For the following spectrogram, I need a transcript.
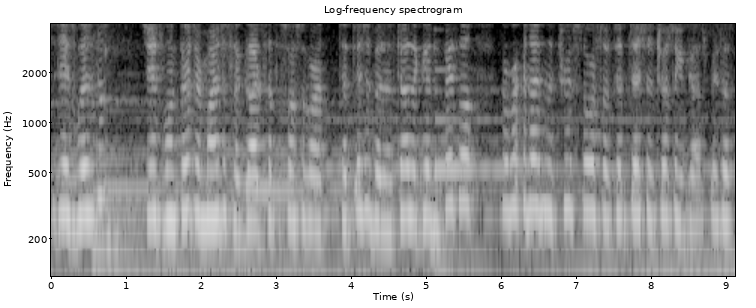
Today's wisdom, James 1.13 reminds us that God is not the source of our temptations, but is entirely good and faithful. By recognizing the true source of temptation and trusting in God's faithfulness,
